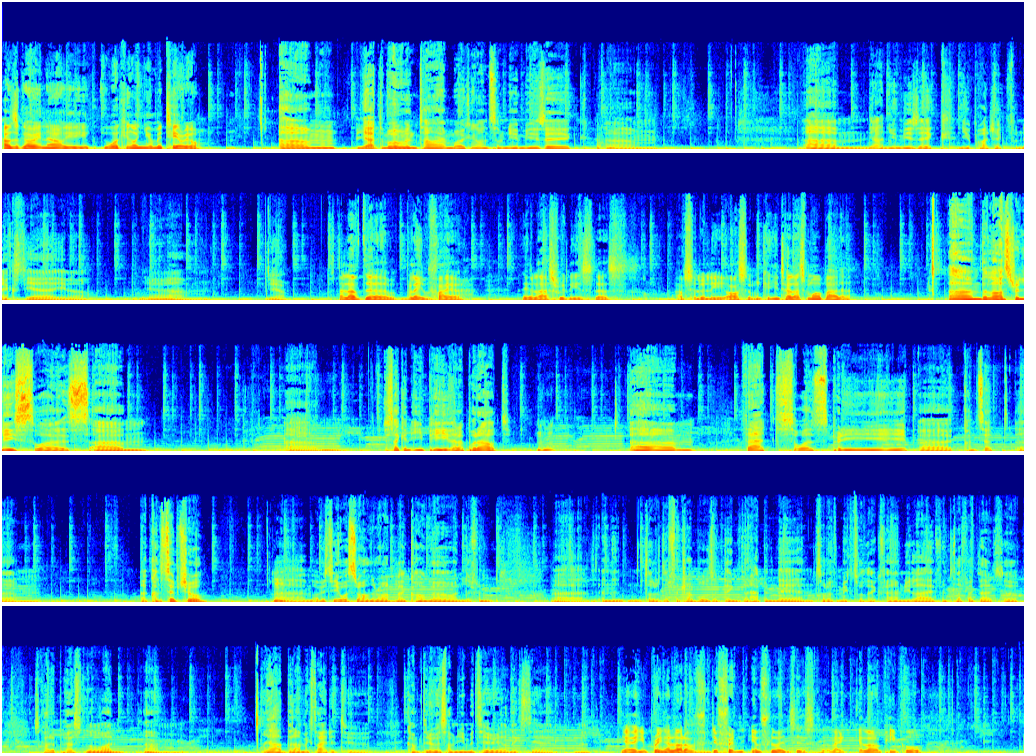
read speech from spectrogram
How's it going now? You you working on new material? Um, yeah, at the moment I'm working on some new music. Um, um, yeah, new music, new project for next year. You know. Yeah. Um, yeah. I love the Blame Fire, your last release. That's absolutely awesome. Can you tell us more about that? Um, the last release was um, just like an EP that I put out. Um, that was pretty uh, concept um, uh, conceptual. Um, obviously, it was surrounded around like Congo and different uh, and the sort of different troubles and things that happened there, and sort of mixed with like family life and stuff like that. So it's quite a personal one. Um, yeah, but I'm excited to come through with some new material next year. You know. Yeah, you bring a lot of different influences. Like a lot of people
